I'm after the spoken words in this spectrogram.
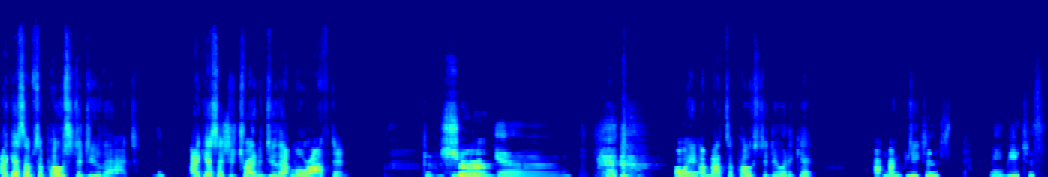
I guess I'm supposed to do that. I guess I should try to do that more often. Don't Sure. again. Oh wait, I'm not supposed to do it again. Are- are- Maybe do- just maybe just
